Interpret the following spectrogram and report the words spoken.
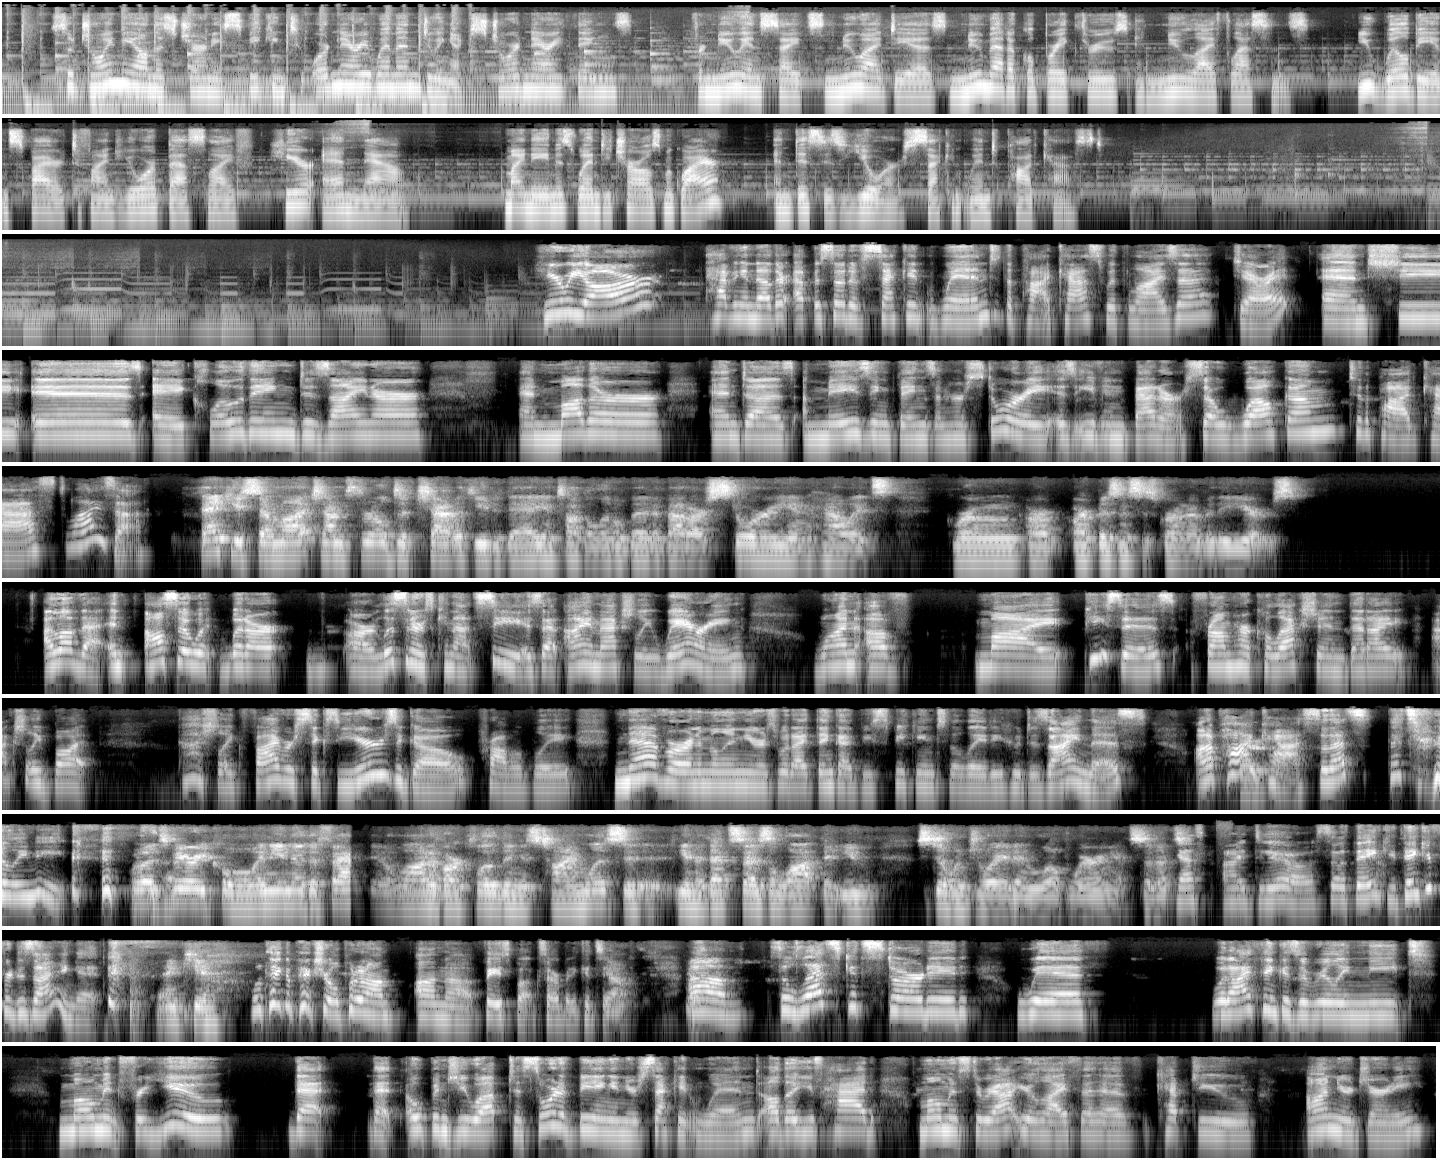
So join me on this journey speaking to ordinary women doing extraordinary things for new insights, new ideas, new medical breakthroughs, and new life lessons. You will be inspired to find your best life here and now. My name is Wendy Charles McGuire, and this is your Second Wind podcast. Here we are having another episode of Second Wind, the podcast with Liza Jarrett. And she is a clothing designer and mother and does amazing things. And her story is even better. So, welcome to the podcast, Liza. Thank you so much. I'm thrilled to chat with you today and talk a little bit about our story and how it's grown, our, our business has grown over the years. I love that. And also what what our our listeners cannot see is that I am actually wearing one of my pieces from her collection that I actually bought gosh, like 5 or 6 years ago probably. Never in a million years would I think I'd be speaking to the lady who designed this on a podcast. So that's that's really neat. well, it's very cool. And you know the fact that a lot of our clothing is timeless, it, you know that says a lot that you still enjoy it and love wearing it. So that's yes, I do. So thank you, thank you for designing it. Thank you. we'll take a picture. We'll put it on on uh, Facebook so everybody can see. Yeah. yeah. Um, so let's get started with what I think is a really neat moment for you that that opens you up to sort of being in your second wind although you've had moments throughout your life that have kept you on your journey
